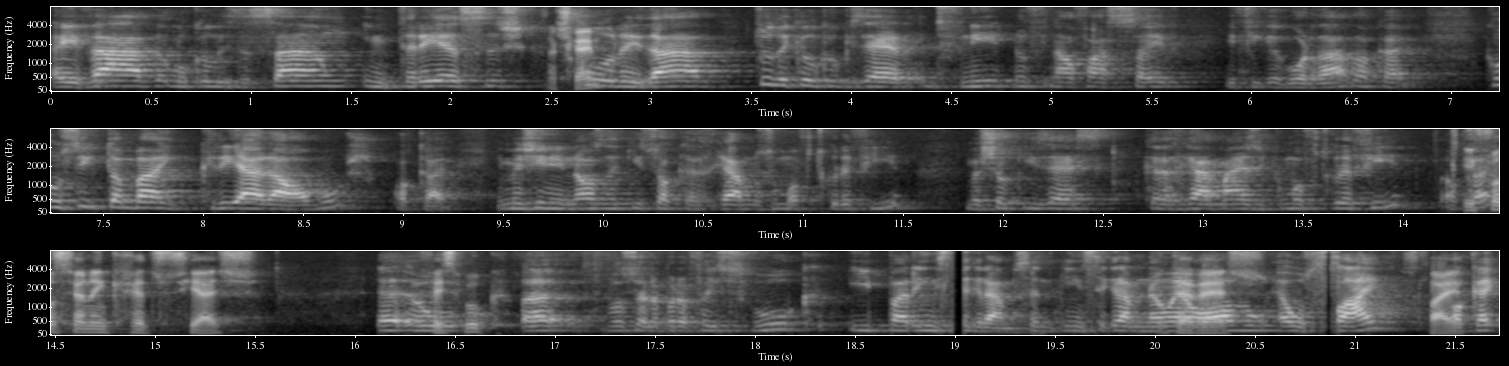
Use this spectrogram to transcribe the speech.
a idade, a localização, interesses, okay. escolaridade, tudo aquilo que eu quiser definir, no final faço save e fica guardado, ok? Consigo também criar álbuns, ok? Imaginem, nós aqui só carregamos uma fotografia, mas se eu quisesse carregar mais do que uma fotografia... Okay? E funciona em que redes sociais? Uh, Facebook? Uh, funciona para Facebook e para Instagram, sendo que Instagram não Até é 10. o álbum, é o slide, slide, ok?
